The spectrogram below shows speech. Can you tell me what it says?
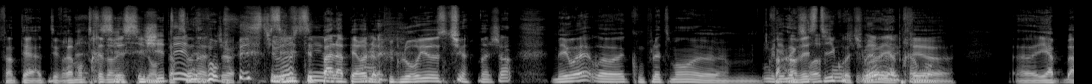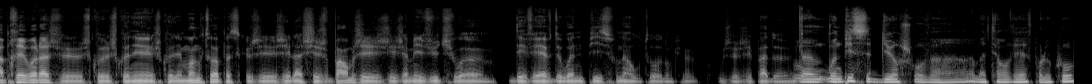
enfin, t'es vraiment très investi c'est dans le personnage. C'est pas la période la plus glorieuse, tu vois, machin. Mais ouais, ouais, ouais complètement euh, investi, quoi, tu vois, et ouais, après. Euh, Euh, et après, voilà, je, je, connais, je connais moins que toi parce que j'ai lâché. par exemple, j'ai jamais vu, tu vois, des VF de One Piece ou Naruto, donc euh, j'ai pas de. One Piece, c'est dur, je trouve, à mater en VF pour le coup.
